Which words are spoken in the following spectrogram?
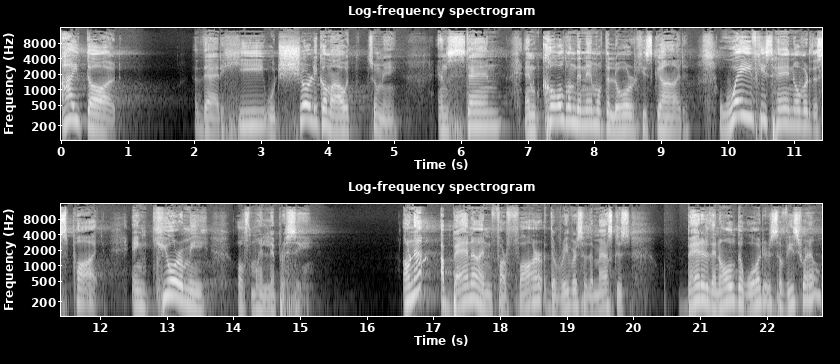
I thought that he would surely come out to me and stand and called on the name of the Lord his God, wave his hand over the spot and cure me of my leprosy. Are not Abana and Pharpar, the rivers of Damascus, better than all the waters of Israel?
